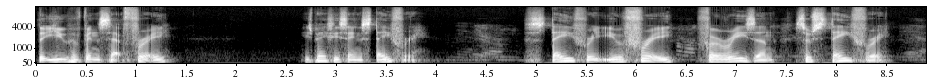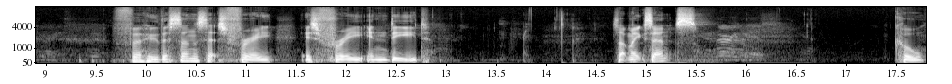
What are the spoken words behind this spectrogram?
that you have been set free, he's basically saying stay free. Stay free. You are free for a reason, so stay free. For who the Son sets free is free indeed. Does that make sense? Cool.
